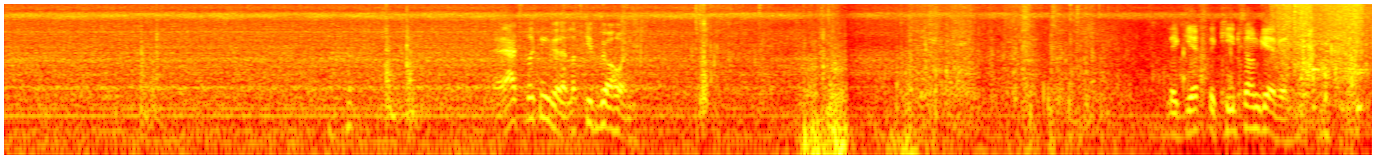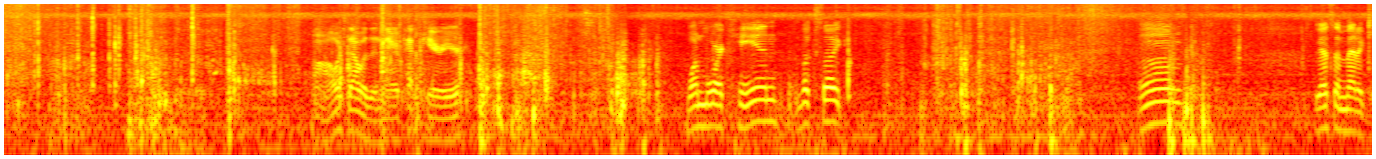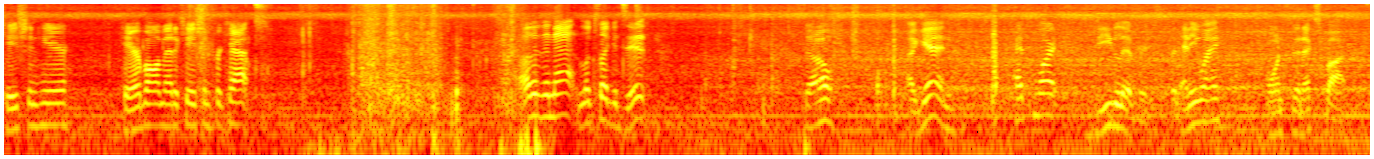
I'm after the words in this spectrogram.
that's looking good. Let's keep going. The gift that keeps on giving. Oh, I wish that was in there. Pet carrier. One more can, it looks like. Um, we got some medication here. Hairball medication for cats. Other than that, looks like it's it. So, again, PetSmart delivers. But anyway, on to the next spot.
